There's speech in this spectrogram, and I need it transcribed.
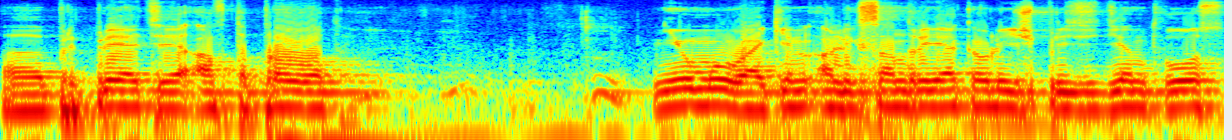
э, предприятие «Автопровод». Неумывакин Александр Яковлевич, президент ВОЗ.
